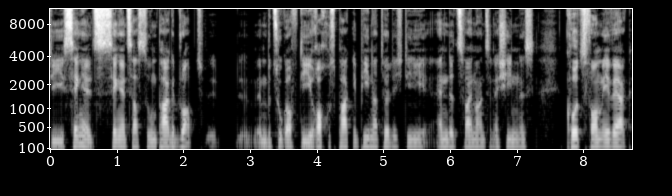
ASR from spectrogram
die Singles. Singles hast du ein paar gedroppt. äh, In Bezug auf die Rochus Park EP natürlich, die Ende 2019 erschienen ist. Kurz vorm E-Werk.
